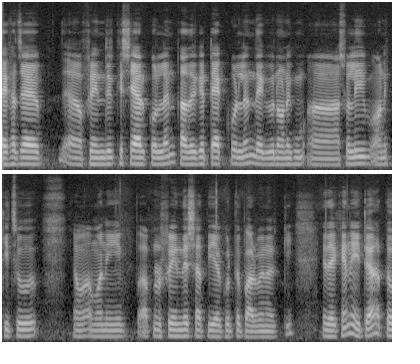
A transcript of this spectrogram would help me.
দেখা যায় ফ্রেন্ডদেরকে শেয়ার করলেন, তাদেরকে ট্যাগ করলেন, দেখবেন অনেক আসলেই অনেক কিছু মানে আপনার ফ্রেন্ডদের সাথে ইয়ে করতে পারবেন আর কি দেখেন এটা তো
